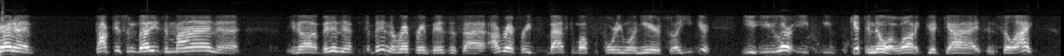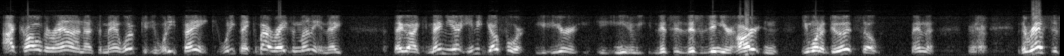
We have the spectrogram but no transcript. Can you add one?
kind of talked to some buddies of mine. Uh, you know, I've been in the I've been in the refereeing business. I, I refereed basketball for 41 years, so you get you you learn you, you get to know a lot of good guys, and so I I called around. I said, man, what what do you think? What do you think about raising money? And they they like, man, you you need to go for it. You- You're you know this is this is in your heart, and you want to do it. So, man, the the rest is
